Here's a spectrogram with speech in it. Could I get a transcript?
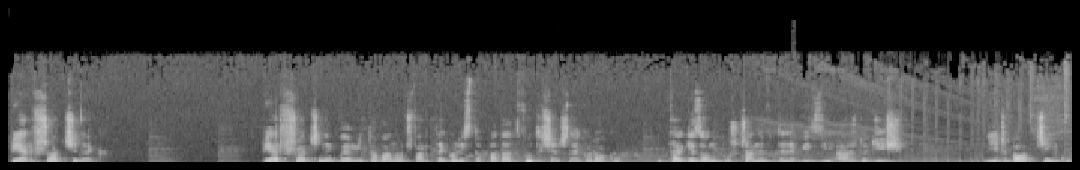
Pierwszy odcinek. Pierwszy odcinek wyemitowano 4 listopada 2000 roku i tak jest on puszczany w telewizji aż do dziś. Liczba odcinków.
